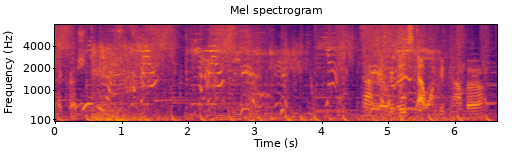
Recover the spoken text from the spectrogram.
I crushed him. Not really, at least got one good combo.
